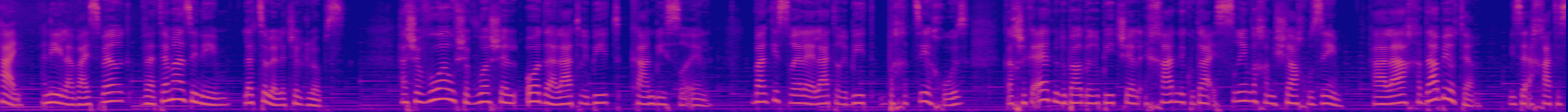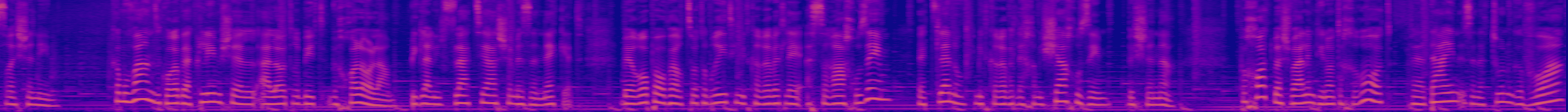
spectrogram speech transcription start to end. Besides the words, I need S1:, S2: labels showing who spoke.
S1: היי, אני הילה וייסברג, ואתם מאזינים לצוללת של גלובס. השבוע הוא שבוע של עוד העלאת ריבית כאן בישראל. בנק ישראל העלה את הריבית בחצי אחוז, כך שכעת מדובר בריבית של 1.25 אחוזים, העלאה החדה ביותר מזה 11 שנים. כמובן, זה קורה באקלים של העלאות ריבית בכל העולם, בגלל אינפלציה שמזנקת. באירופה ובארצות הברית היא מתקרבת ל-10%, ואצלנו היא מתקרבת ל-5% בשנה. פחות בהשוואה למדינות אחרות, ועדיין זה נתון גבוה,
